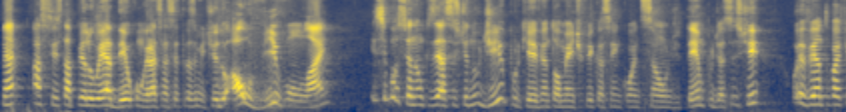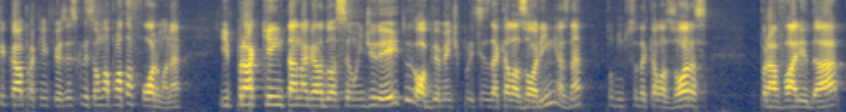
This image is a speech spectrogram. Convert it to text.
né, assista pelo EAD, o congresso vai ser transmitido ao vivo online. E se você não quiser assistir no dia, porque eventualmente fica sem condição de tempo de assistir, o evento vai ficar para quem fez a inscrição na plataforma, né? E para quem está na graduação em Direito, obviamente precisa daquelas horinhas, né? Todo mundo precisa daquelas horas para validar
